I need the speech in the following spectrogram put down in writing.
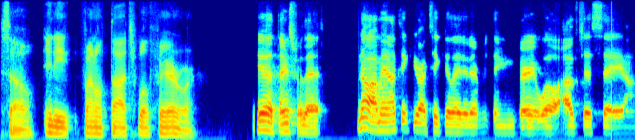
So, any final thoughts, WEALTHfaire, or? Yeah, thanks for that. No, I mean, I think you articulated everything very well. I'll just say, um,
